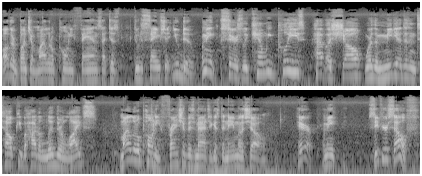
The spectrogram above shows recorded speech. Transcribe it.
other bunch of My Little Pony fans that just do the same shit you do. I mean, seriously, can we please have a show where the media doesn't tell people how to live their lives? My Little Pony, Friendship is Magic is the name of the show. Here, I mean, see for yourself.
